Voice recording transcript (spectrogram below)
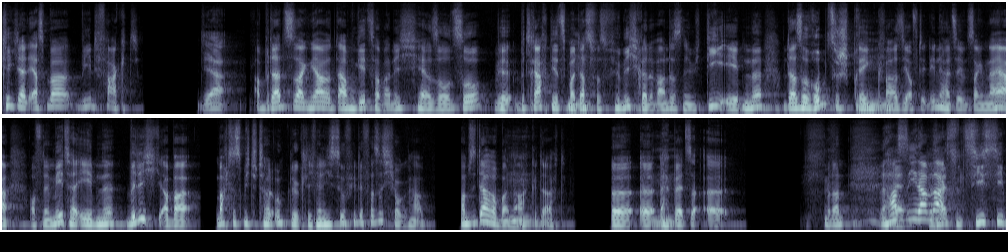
klingt halt erstmal wie ein Fakt. Ja. Aber dann zu sagen, ja, darum geht's aber nicht, Herr so und so. Wir betrachten jetzt mal mhm. das, was für mich relevant ist, nämlich die Ebene. Und da so rumzuspringen mhm. quasi auf den Inhaltsebene und sagen, naja, auf einer Metaebene will ich, aber macht es mich total unglücklich, wenn ich so viele Versicherungen habe. Haben Sie darüber mhm. nachgedacht? Äh, äh, mhm. Herr Betzer, äh, und dann, dann hast du ihn am Das heißt, du ziehst, die,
